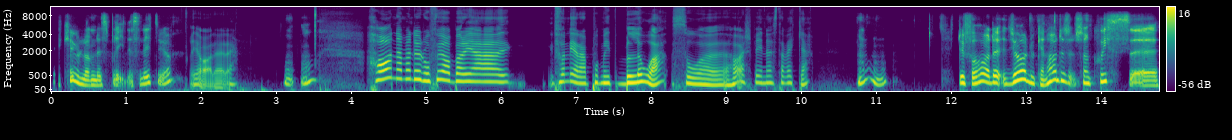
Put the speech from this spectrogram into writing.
det är kul om det sprider sig lite ju. Ja, det är det. Mm -mm. Ha, nej, men du, då får jag börja fundera på mitt blåa så eh, hörs vi nästa vecka. Mm. Du får ha det, ja du kan ha det som quiz, eh,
